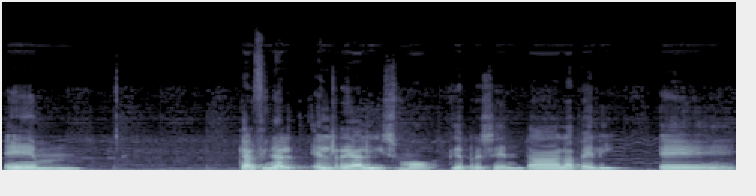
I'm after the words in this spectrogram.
em, que al final el realismo que presenta la peli, eh,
